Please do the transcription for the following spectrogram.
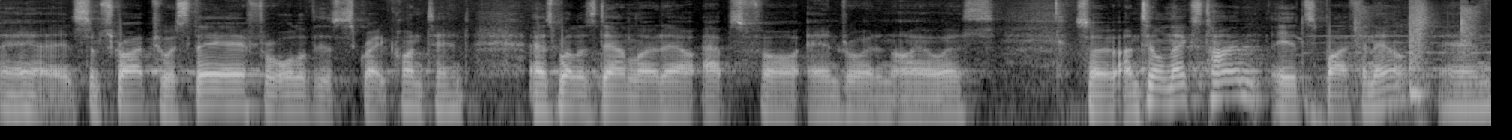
and subscribe to us there for all of this great content, as well as download our apps for Android and iOS. So until next time, it's bye for now and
